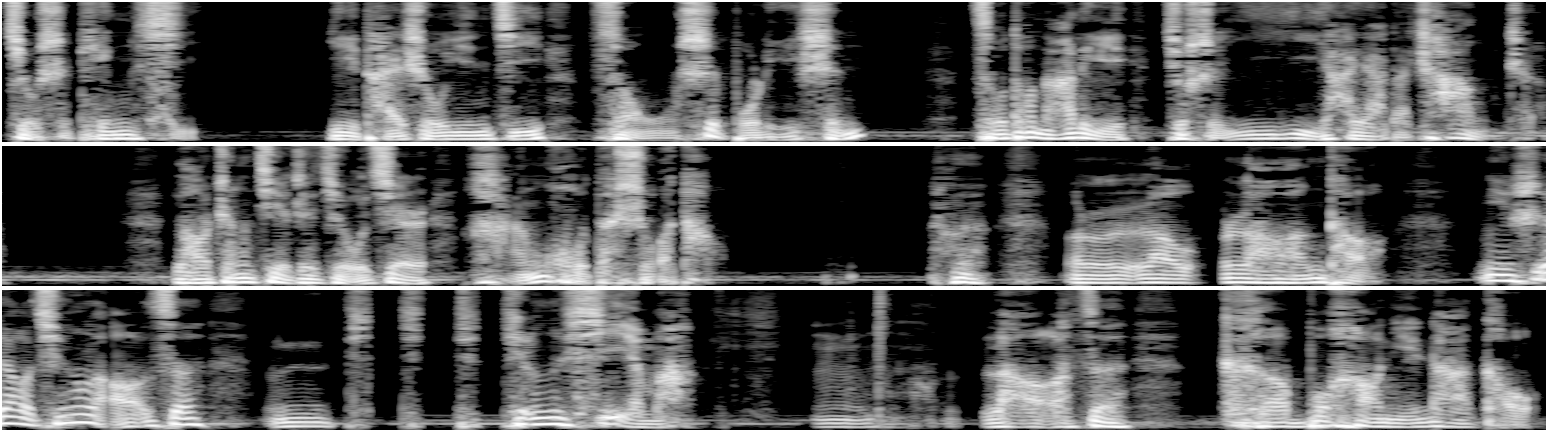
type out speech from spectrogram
就是听戏，一台收音机总是不离身，走到哪里就是咿咿呀呀的唱着。老张借着酒劲儿，含糊的说道：“ 老老王头，你是要请老子嗯听听听听戏吗？嗯，老子可不好你那口，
